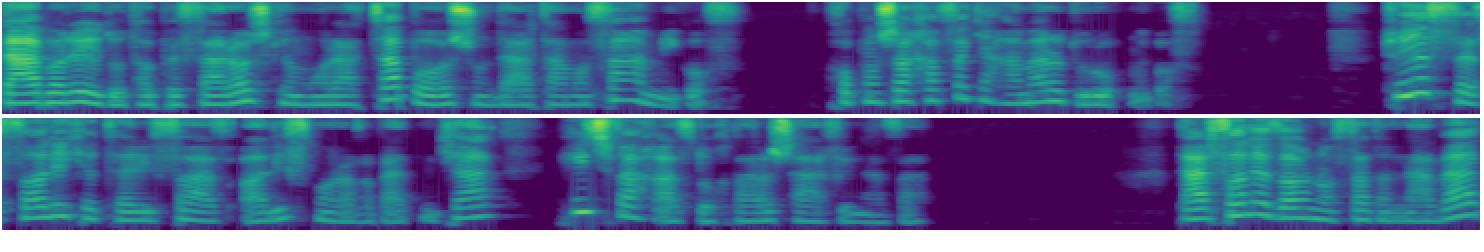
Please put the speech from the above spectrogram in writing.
درباره دوتا پسراش که مرتب باشون در تماس هم می‌گفت. خب مشخصه که همه رو دروغ می‌گفت. توی سه سالی که تریسا از آلیس مراقبت می‌کرد هیچ وقت از دختراش حرفی نزد. در سال 1990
